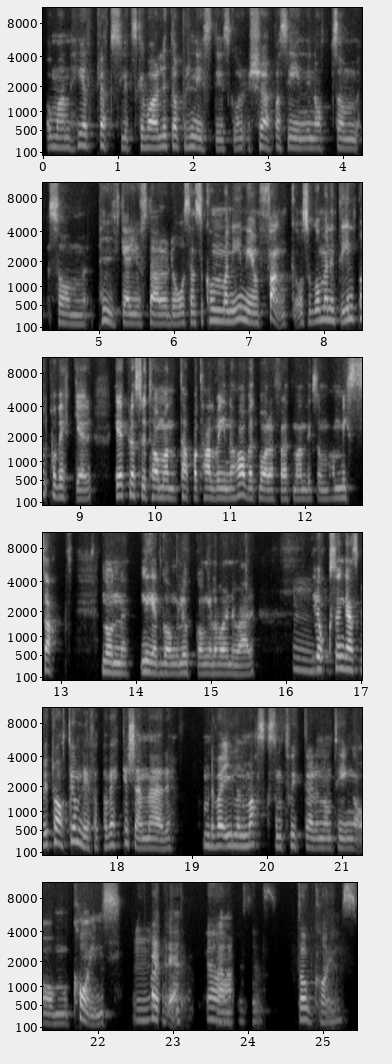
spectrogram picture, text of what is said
om man helt plötsligt ska vara lite opportunistisk och köpa sig in i något som, som pikar just där och då. Och sen så kommer man in i en funk och så går man inte in på ett par veckor. Helt plötsligt har man tappat halva innehavet bara för att man liksom har missat någon nedgång eller uppgång eller vad det nu är. Mm. Det är också en ganska, vi pratade om det för ett par veckor sedan när om det var Elon Musk som twittrade någonting om coins. Mm. Var det inte det? Ja, ja. precis. Dogcoins.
